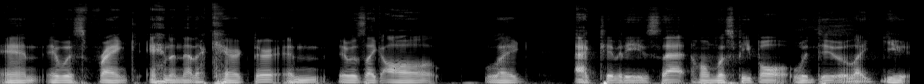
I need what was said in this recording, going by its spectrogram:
And it was Frank and another character. And it was like all like activities that homeless people would do. Like you,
